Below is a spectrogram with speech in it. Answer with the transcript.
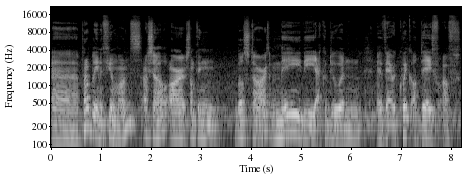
Uh, probably in a few months or so, or something will start. Maybe I could do an, a very quick update of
